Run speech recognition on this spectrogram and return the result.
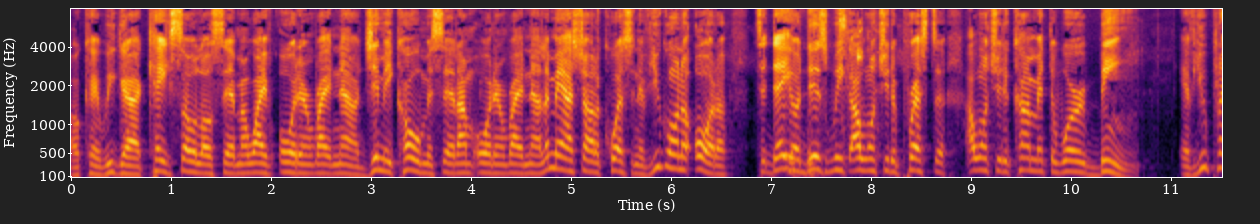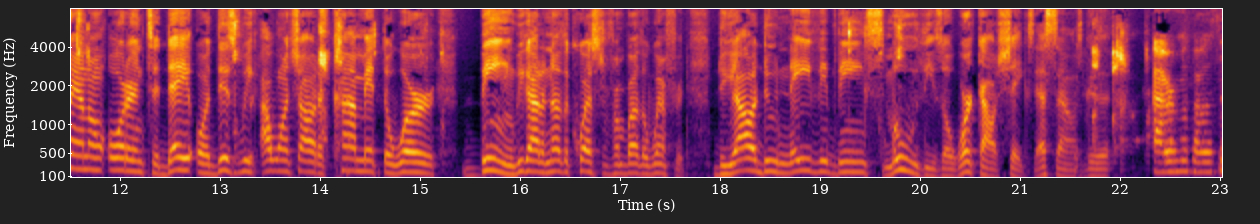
Okay, we got K Solo said my wife ordering right now. Jimmy Coleman said I'm ordering right now. Let me ask y'all a question. If you're gonna order today or this week, I want you to press the I want you to comment the word bean. If you plan on ordering today or this week, I want y'all to comment the word bean. We got another question from Brother Winfred. Do y'all do navy bean smoothies or workout shakes? That sounds good. I remember I was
